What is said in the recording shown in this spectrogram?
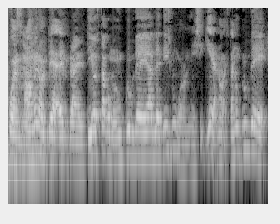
pues sesiones. más o menos, en plan, el tío está como en un club de atletismo, bueno, ni siquiera, no, está en un club de,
